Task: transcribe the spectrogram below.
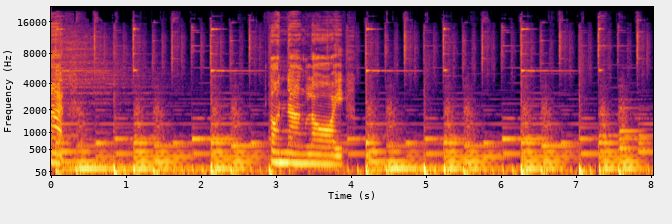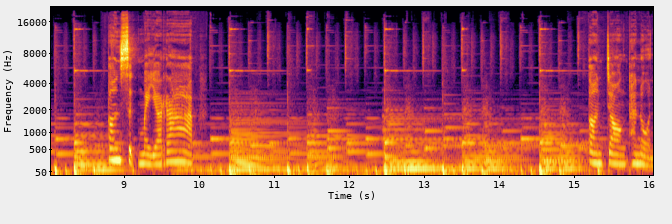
าศตอนนางลอย ตอนศึกมยราบ ตอนจองถนน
